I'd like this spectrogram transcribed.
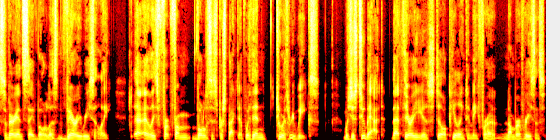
Severian saved Vodalus very recently, at least fr- from Vodalus's perspective, within two or three weeks, which is too bad. That theory is still appealing to me for a number of reasons.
